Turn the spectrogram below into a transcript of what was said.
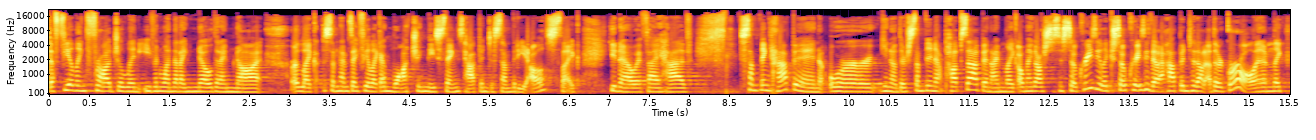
the feeling fraudulent, even when that I know that I'm not, or like sometimes I feel like I'm watching these things happen to somebody else. Like, you know, if I have something happen or, you know, there's something that pops up and I'm like, oh my gosh, this is so crazy, like so crazy that it happened to that other girl. And I'm like,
